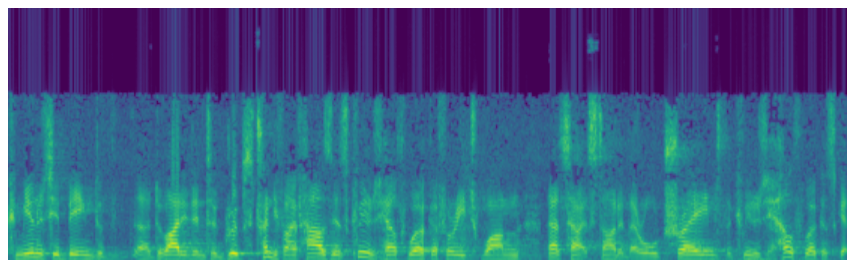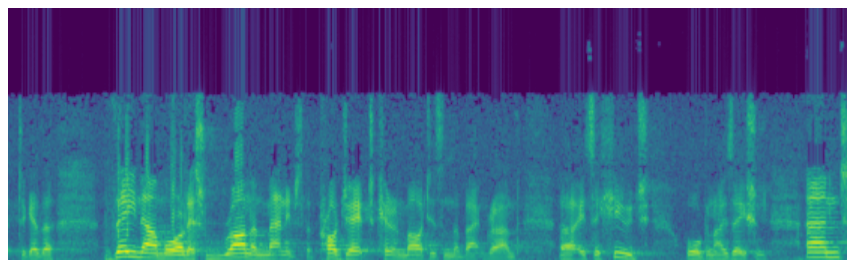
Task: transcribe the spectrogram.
community being div- uh, divided into groups, 25 houses, community health worker for each one. That's how it started. They're all trained. The community health workers get together. They now more or less run and manage the project. Kiran Martin's in the background. Uh, it's a huge organization. And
